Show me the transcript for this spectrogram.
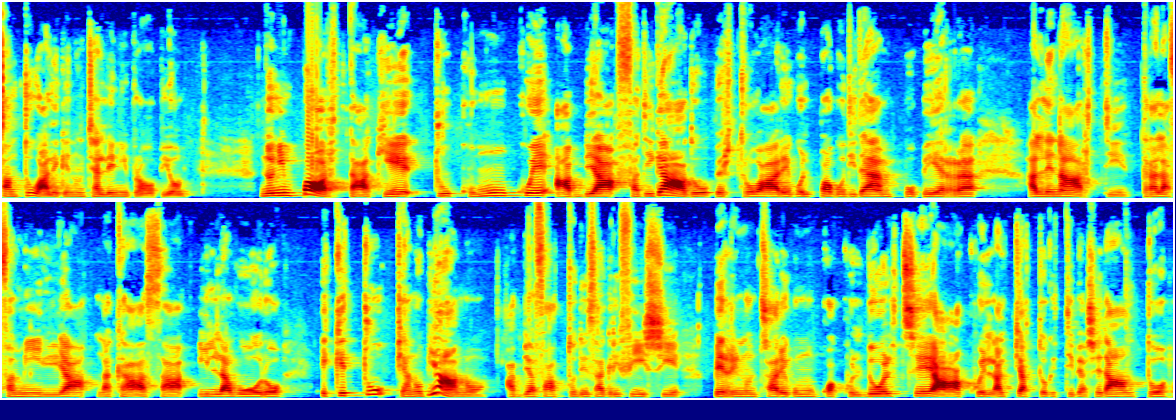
tanto vale che non ti alleni proprio. Non importa che tu comunque abbia faticato per trovare quel poco di tempo per allenarti tra la famiglia, la casa, il lavoro e che tu piano piano abbia fatto dei sacrifici per rinunciare comunque a quel dolce, a quel, al piatto che ti piace tanto.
